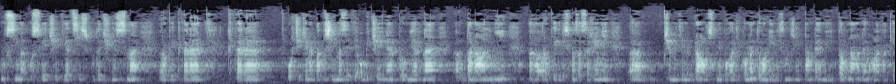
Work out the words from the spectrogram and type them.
musíme osvědčit, jaký skutečně jsme, roky, které, které určitě nepatří mezi ty obyčejné, průměrné, eh, banální roky, kdy jsme zasaženi eh, všemi těmi událostmi bohatě komentovanými, samozřejmě pandemí, tornádem, ale taky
